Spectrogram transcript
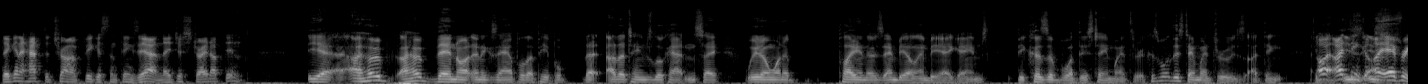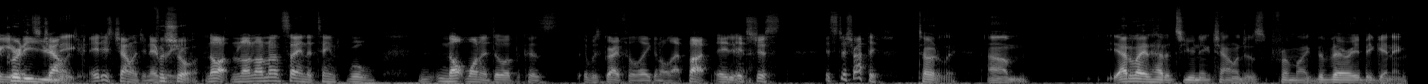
They're going to have to try and figure some things out, and they just straight up didn't. Yeah, I hope I hope they're not an example that people that other teams look at and say we don't want to play in those NBL NBA games because of what this team went through. Because what this team went through is, I think, I, I is- think is every year pretty it's unique. challenging. It is challenging every for sure. year. Not, not, I'm not saying the teams will not want to do it because it was great for the league and all that, but it, Yeah. it's just it's disruptive. Totally. Um, Adelaide had its unique challenges from like the very beginning.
